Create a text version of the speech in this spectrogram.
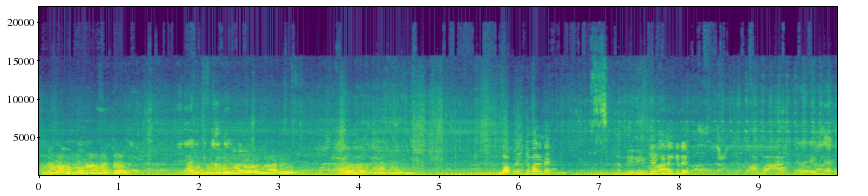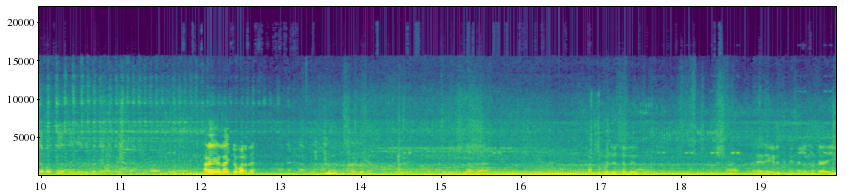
சிவகங்கை மாவட்டம் ஐம்பது மரவர் நாடு இந்த அப்படி இங்கே பாருங்க அண்ணா எல்லாம் இங்கே பாருங்க கொஞ்சம் கொஞ்சம் செல்லு எடுத்துட்டு செல்ல மாட்டேன் ஐயில்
